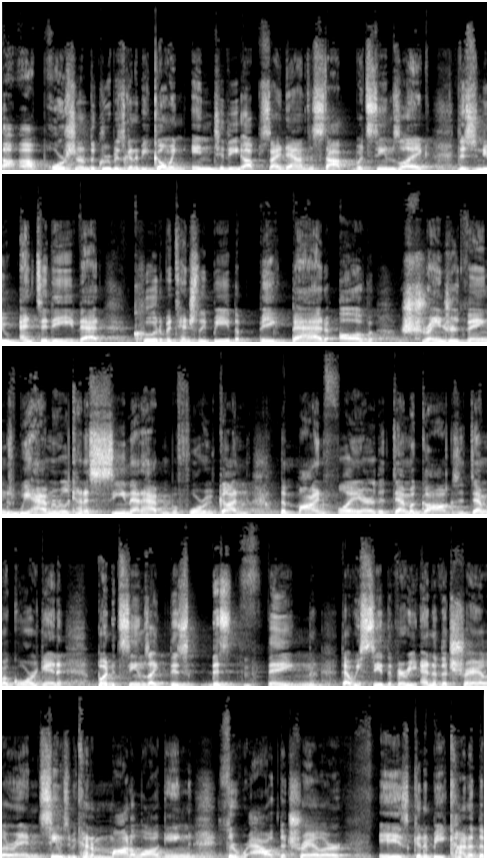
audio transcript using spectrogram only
a portion of the group is going to be going into the upside down to stop what seems like this new entity that could potentially be the big bad of Stranger Things. We haven't really kind of seen that happen before. We've gotten the Mind Flayer, the Demodogs, the Demogorgon, but it seems like this this thing that we see at the very end of the trailer and seems to be kind of monologuing throughout the trailer is going to be kind of the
